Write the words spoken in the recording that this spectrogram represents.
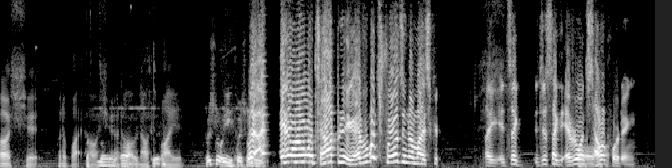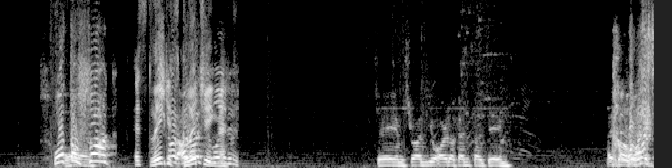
oh shit. What a buy? Oh No, shit, I oh, don't know how to buy it. Twitch no E, Twitch no Wait, E. I, I don't know what's happening. Everyone's frozen on my screen. Like it's like it's just like everyone's Oh. teleporting. What the fuck? It's League She is glitching. unisolated. James, run, you are the Penta, James. I Oh, why what?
